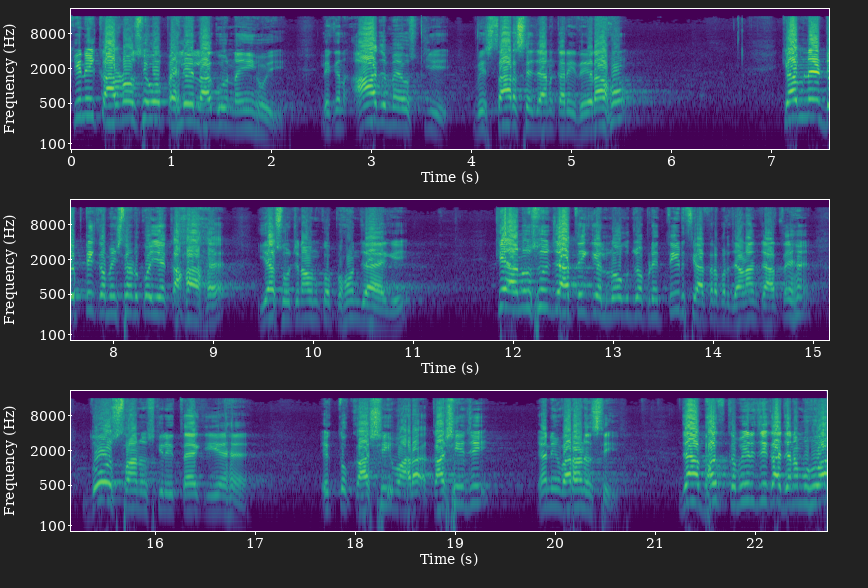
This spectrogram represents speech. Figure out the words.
किन्हीं कारणों से वो पहले लागू नहीं हुई, लेकिन आज मैं उसकी विस्तार से जानकारी दे रहा हूँ। कि हमने डिप्टी कमिश्नर को यह कहा है? यह सूचना उनको पहुँच जाएगी कि अनुसूचित जाति के लोग जो अपनी तीर्थ यात्रा पर जाना चाहते हैं, दो स्थान उसके लिए तय किए हैं। एक तो काशी काशी जी, यानी वाराणसी, जहाँ भक्त कबीर जी का जन्म हुआ।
